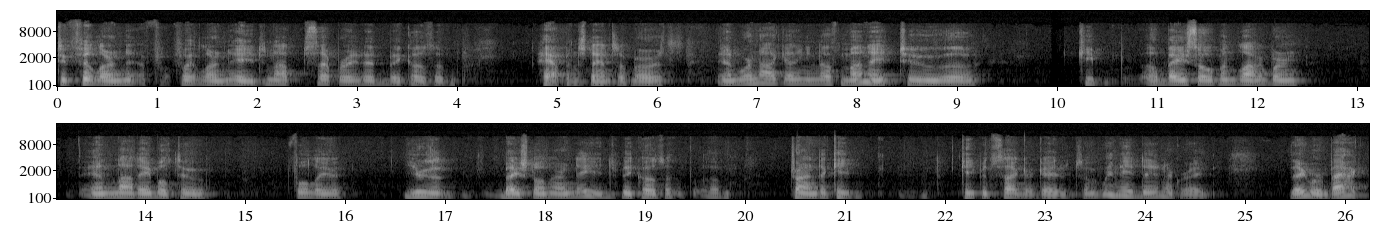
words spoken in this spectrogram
to fill our, fill our needs, not separated because of happenstance of birth. And we're not getting enough money to uh, keep a base open, Lockbourne, and not able to fully use it based on our needs because of, of trying to keep keep it segregated. So we need to integrate. They were backed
